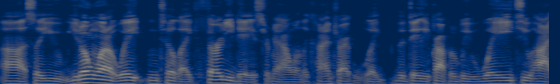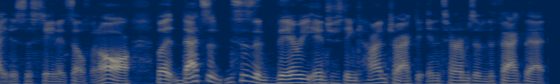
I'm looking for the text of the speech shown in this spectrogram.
Uh, so you you don't want to wait until like 30 days from now when the contract like the daily profit will be way too high to sustain itself at all. But that's a this is a very interesting contract in terms of the fact that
